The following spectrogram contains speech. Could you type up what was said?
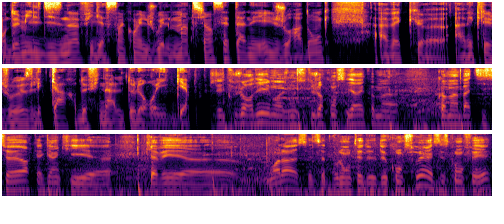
en 2019, il y a cinq ans, il jouait le maintien. Cette année, il jouera donc avec, euh, avec les joueuses les quarts de finale de l'Euroleague. Je l'ai toujours dit, moi je me suis toujours considéré comme un, comme un bâtisseur, quelqu'un qui, euh, qui avait euh, voilà, cette, volonté de, construire et c'est ce qu'on fait.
